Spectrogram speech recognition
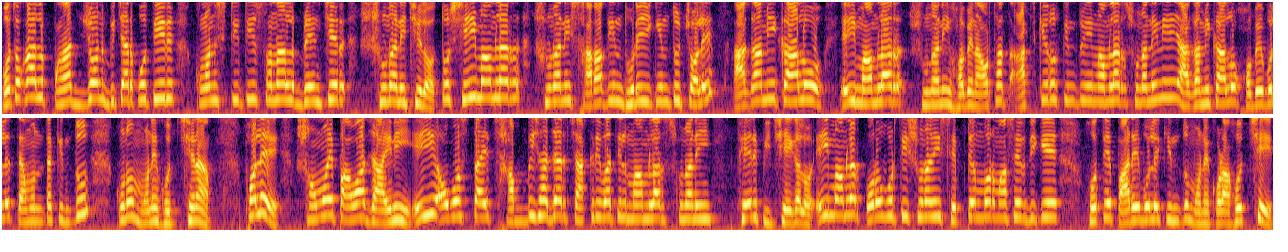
গতকাল পাঁচজন বিচারপতির কনস্টিটিউশনাল বেঞ্চের শুনানি ছিল। তো সেই মামলার শুনানি সারাদিন ধরেই কিন্তু চলে। আগামীকালও এই মামলার শুনানি হবে না। অর্থাৎ আজকেরও কিন্তু এই মামলার শুনানি নেই, আগামীকালও হবে বলে তেমনটা কিন্তু কোনো মনে হচ্ছে না। ফলে সময় পাওয়া যায়নি। এই অবস্থায় ছাব্বিশ হাজার চাকরি বাতিল মামলার শুনানি ফের পিছিয়ে গেল। এই মামলার পরবর্তী শুনানি সেপ্টেম্বর মাসের দিকে হতে পারে বলে কিন্তু মনে করা হচ্ছে।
